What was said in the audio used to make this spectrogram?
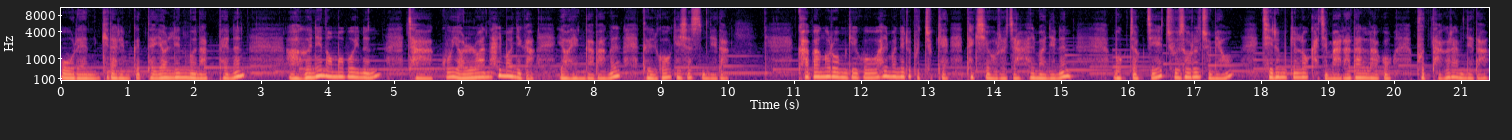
오랜 기다림 끝에 열린 문 앞에는 아흔이 넘어 보이는 작고 연로한 할머니가 여행 가방을 들고 계셨습니다. 가방을 옮기고 할머니를 부축해 택시 오르자 할머니는 목적지에 주소를 주며 지름길로 가지 말아달라고 부탁을 합니다.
